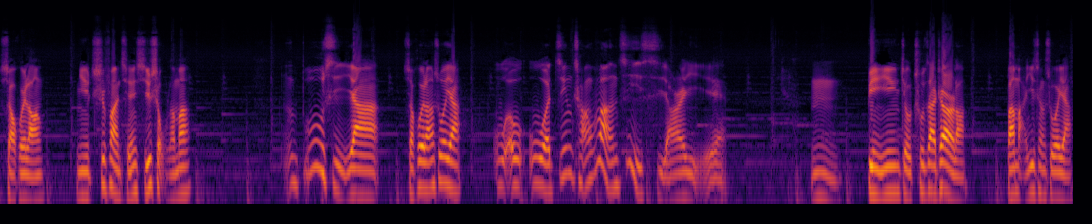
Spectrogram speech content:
小灰狼，你吃饭前洗手了吗？”“嗯，不洗呀。”小灰狼说：“呀，我我经常忘记洗而已。”“嗯，病因就出在这儿了。”斑马医生说：“呀，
